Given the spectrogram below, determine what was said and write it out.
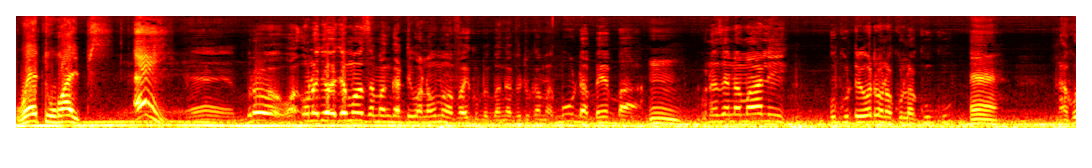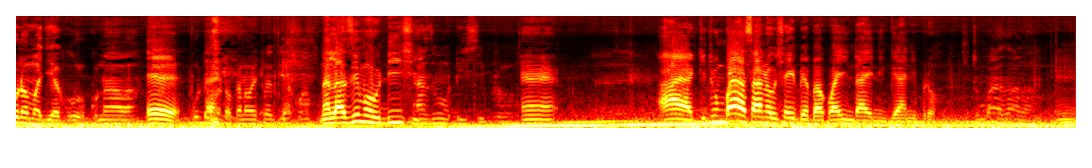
wet wipes hey! Eh, bro unajua jamaa wasemangati wanaume wafai kubebanga vitu kama buda beba mm. unaweza mali mahali ukute watu wanakula kuku eh, na kuna maji ya ku- kunawa eh. buda kutoka na wet wipe yako na lazima udishi lazima udishi bro eh. Aya, kitu mbaya sana ushaibeba kwa hii ndai ni gani bro? kitu mbaya sana Mm.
